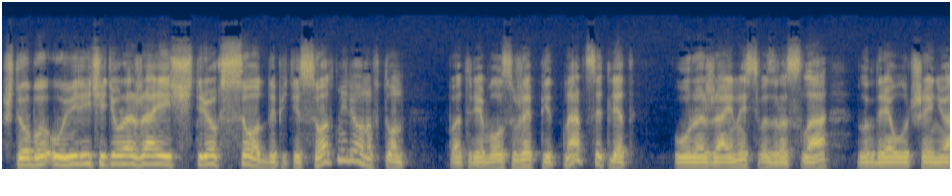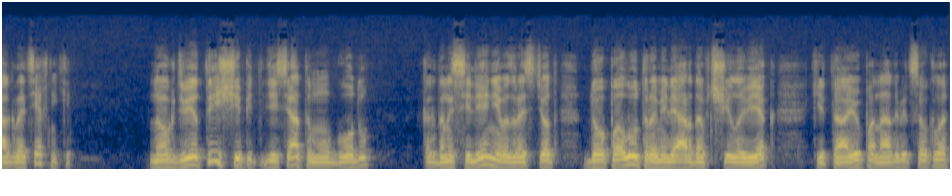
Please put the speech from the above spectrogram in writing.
Чтобы увеличить урожай из 400 до 500 миллионов тонн, потребовалось уже 15 лет. Урожайность возросла благодаря улучшению агротехники. Но к 2050 году когда население возрастет до полутора миллиардов человек, Китаю понадобится около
